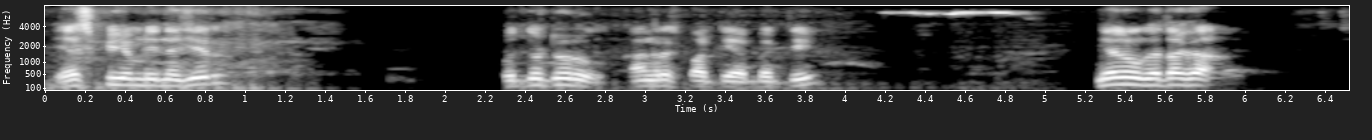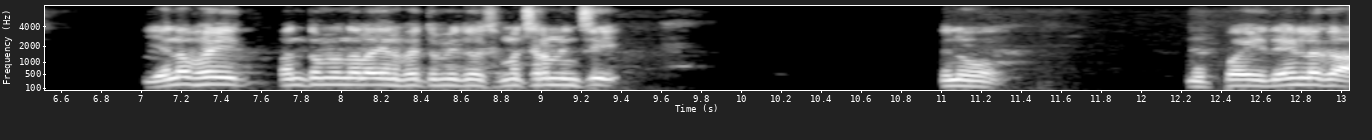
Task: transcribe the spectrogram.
ఎస్పిఎండి నజీర్ పొద్దుటూరు కాంగ్రెస్ పార్టీ అభ్యర్థి. నేను గతగా ఎనభై పంతొమ్మిది వందల ఎనభై తొమ్మిదో సంవత్సరం నుంచి నేను ముప్పై ఐదేళ్ళుగా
